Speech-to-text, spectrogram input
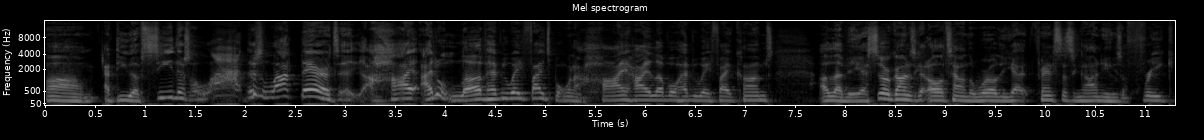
um, at the UFC. There's a lot. There's a lot there. It's a, high. I don't love heavyweight fights, but when a high high level heavyweight fight comes, I love it. Yeah, Ciryl Gane's got all the talent in the world. You got Francis Ngannou, who's a freak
